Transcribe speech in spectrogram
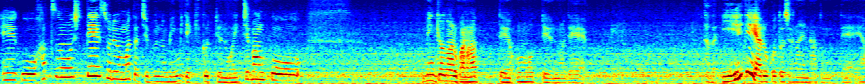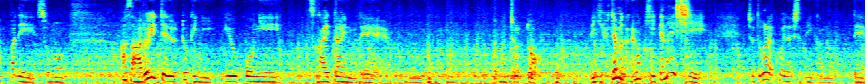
英語を発音してそれをまた自分の耳で聞くっていうのが一番こう勉強なるかなって思っているのでただ家でやることじゃないなと思ってやっぱりその朝歩いてる時に有効に使いたいので、うん、まあ、ちょっと言うても誰も聞いてないしちょっとぐらい声出してもいいかなって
